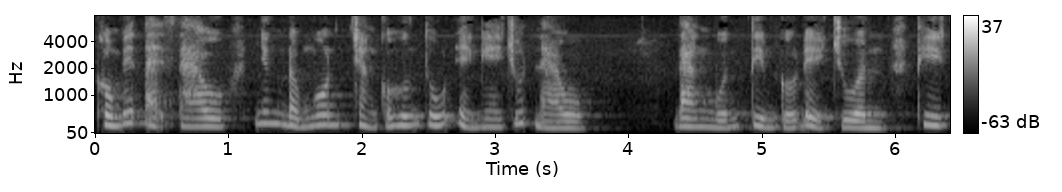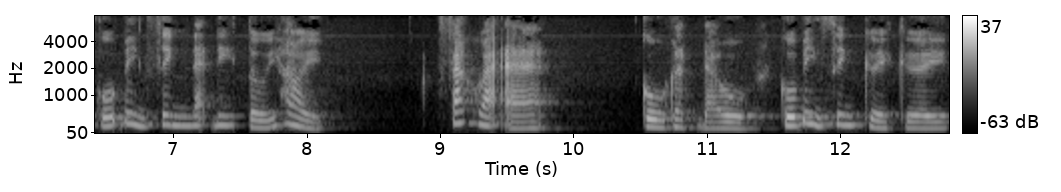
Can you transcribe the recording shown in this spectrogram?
Không biết tại sao, nhưng đồng ngôn chẳng có hứng thú để nghe chút nào. Đang muốn tìm cớ để chuồn, thì cố bình sinh đã đi tới hỏi. Phát họa à? Cô gật đầu, cố bình sinh cười cười,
